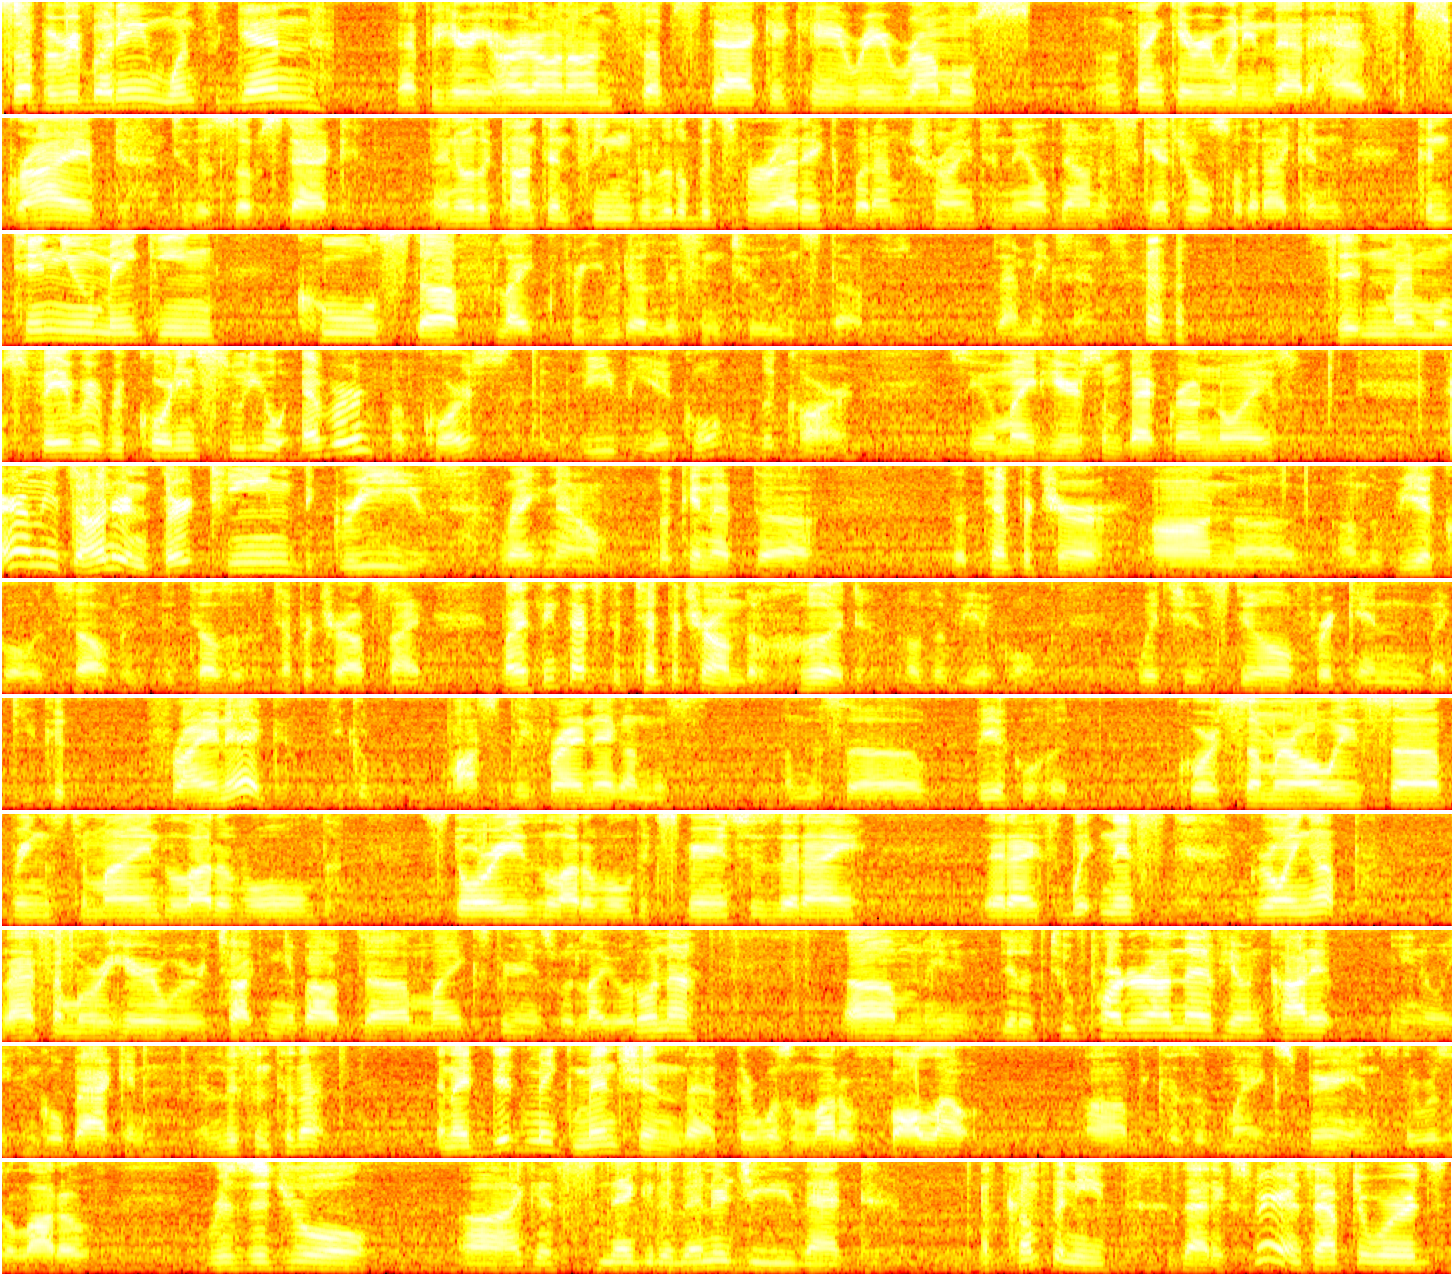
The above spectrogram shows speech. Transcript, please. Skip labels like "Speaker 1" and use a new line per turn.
What's up, everybody? Once again, happy Harry Hard on on Substack, aka Ray Ramos. I thank everybody that has subscribed to the Substack. I know the content seems a little bit sporadic, but I'm trying to nail down a schedule so that I can continue making cool stuff like for you to listen to and stuff. If that makes sense. Sit in my most favorite recording studio ever, of course, the vehicle, the car. So you might hear some background noise. Apparently it's 113 degrees right now. Looking at the the temperature on uh, on the vehicle itself, it, it tells us the temperature outside. But I think that's the temperature on the hood of the vehicle, which is still freaking like you could fry an egg. You could possibly fry an egg on this on this uh, vehicle hood. Of course, summer always uh, brings to mind a lot of old stories, a lot of old experiences that I that I witnessed growing up. Last time we were here, we were talking about uh, my experience with La Llorona. Um, he did a two-parter on that. If you haven't caught it, you know you can go back and, and listen to that. And I did make mention that there was a lot of fallout uh, because of my experience. There was a lot of residual, uh, I guess, negative energy that accompanied that experience. Afterwards,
